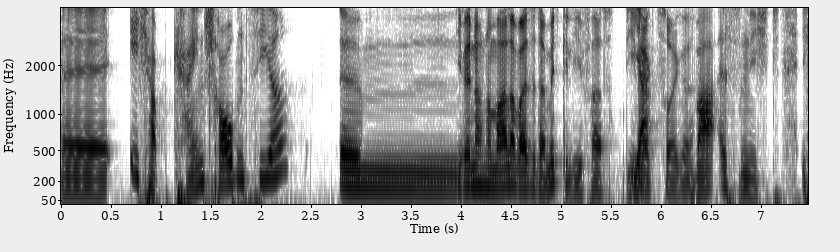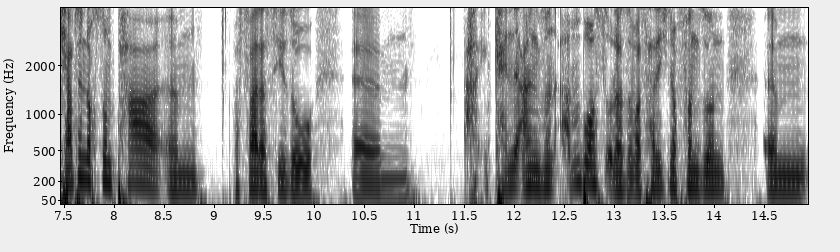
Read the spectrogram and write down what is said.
äh, ich habe keinen Schraubenzieher. Ähm, die werden doch normalerweise da mitgeliefert, die ja, Werkzeuge. War es nicht. Ich hatte noch so ein paar, ähm, was war das hier so, ähm, ach, keine Ahnung, so ein Amboss oder sowas hatte ich noch von so einem ähm,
